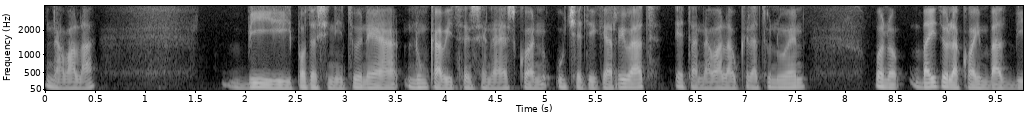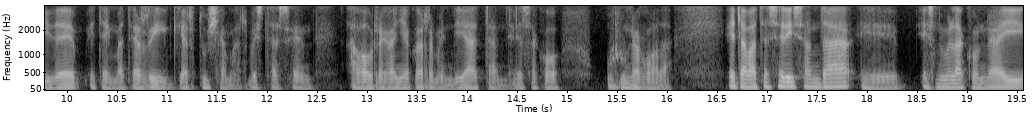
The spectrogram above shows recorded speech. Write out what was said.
Nabala, bi hipotesi nituenea nunka bitzen zena eskoan utxetik herri bat, eta nabala aukeratu nuen, bueno, baitulako hainbat bide eta hainbat herri gertu xamar, besta zen abaurre gainako erremendia eta nerezako urrunagoa da. Eta batez ere izan da, e, ez nuelako nahi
